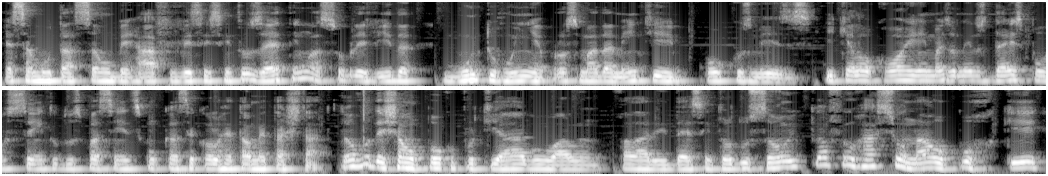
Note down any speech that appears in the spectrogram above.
essa mutação BRAF V600E têm uma sobrevida muito ruim, aproximadamente poucos meses, e que ela ocorre em mais ou menos 10% dos pacientes com câncer coloretal metastático. Então eu vou deixar um pouco para o Tiago ou Alan falarem dessa introdução e qual foi o racional, o porquê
